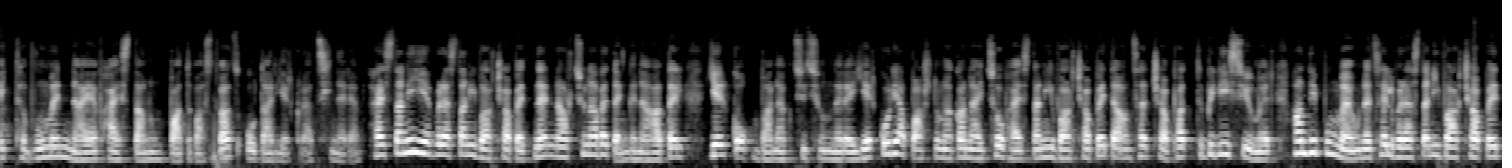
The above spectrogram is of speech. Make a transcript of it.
այդ թվում են նաեւ Հայաստանում պատվաստված օտարերկրացիները։ Հայաստանի եւ Վրաստանի վարչապետներն արդյունավետ են գնահատել երկկողմ բանակցությունները։ Երկորյա պաշտոնական այցով Հայաստանի վարչապետը անցած շաբաթ Թբիլիսիում էր։ Հանդիպում է ունեցել Վրաստանի վարչապետ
